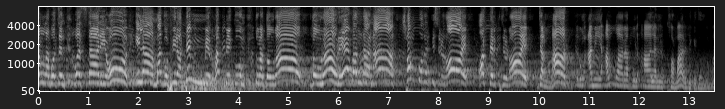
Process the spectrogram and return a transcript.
আল্লাহ বলছেন ও তোমরা দৌড়াও দৌড়াও রে বান্দা, না, সম্পদের পিছনে নয়, অর্থের পিছনে নয়, জান্নাত। এবং আমি আল্লাহ রাবুল আলমের ক্ষমার দিকে দৌড়াও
